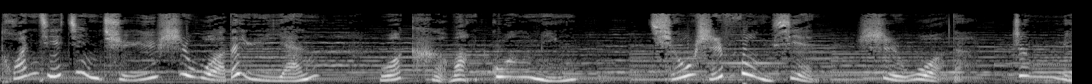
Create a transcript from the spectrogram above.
团结进取是我的语言。我渴望光明，求实奉献是我的真名。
